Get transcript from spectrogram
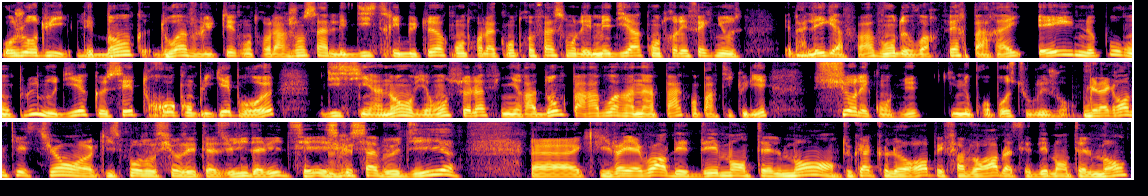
Aujourd'hui, les banques doivent lutter contre l'argent sale, les distributeurs contre la contrefaçon, les médias contre les fake news. Eh ben, les GAFA vont devoir faire pareil et ils ne pourront plus nous dire que c'est trop compliqué pour eux. D'ici un an environ, cela finira donc par avoir un impact en particulier sur les contenus qu'ils nous proposent tous les jours. Mais la grande question euh, qui se pose aussi aux États-Unis, David, c'est est-ce que mhm. ça veut dire euh, qu'il va y avoir des démantèlements, en tout cas que l'Europe est favorable à ces démantèlements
